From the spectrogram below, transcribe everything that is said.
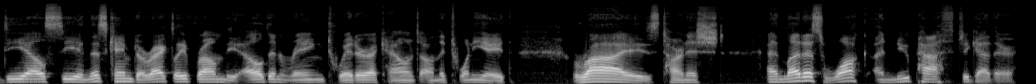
DLC. And this came directly from the Elden Ring Twitter account on the 28th. Rise, tarnished, and let us walk a new path together.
